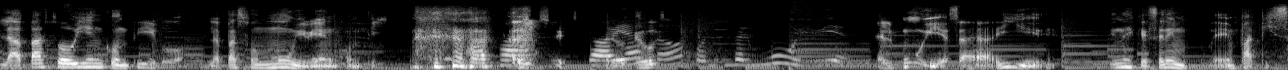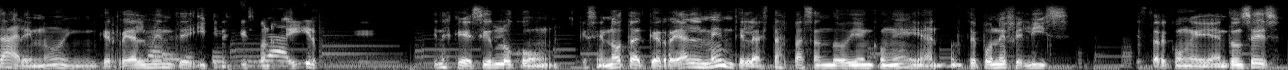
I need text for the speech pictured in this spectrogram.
la paso bien contigo, la paso muy bien contigo. todavía no, poniendo el muy bien. El muy, o sea, ahí tienes que ser enfatizar, ¿no? En que realmente, y tienes que sonreír, tienes que decirlo con, que se nota que realmente la estás pasando bien con ella, ¿no? Te pone feliz estar con ella. Entonces,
